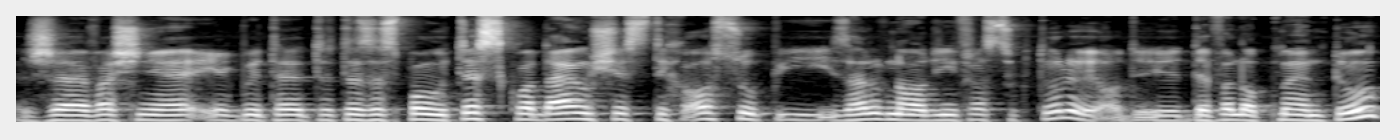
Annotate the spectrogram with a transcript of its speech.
że właśnie jakby te, te, te zespoły też składają się z tych osób i zarówno od infrastruktury, od y, developmentu,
